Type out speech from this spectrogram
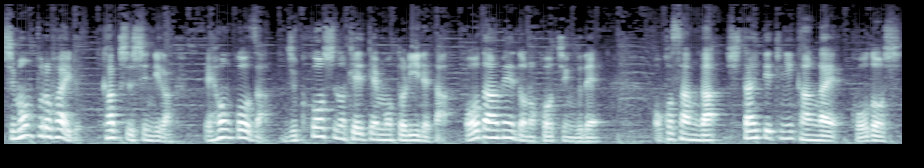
指紋プロファイル、各種心理学、絵本講座、塾講師の経験も取り入れたオーダーメイドのコーチングで、お子さんが主体的に考え、行動し、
